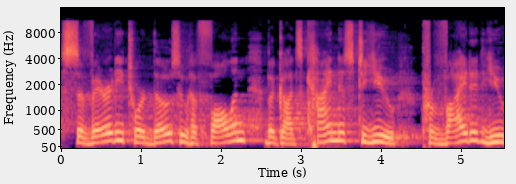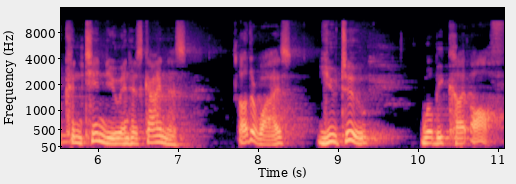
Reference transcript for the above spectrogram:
Severity toward those who have fallen, but God's kindness to you, provided you continue in his kindness. Otherwise, you too will be cut off.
